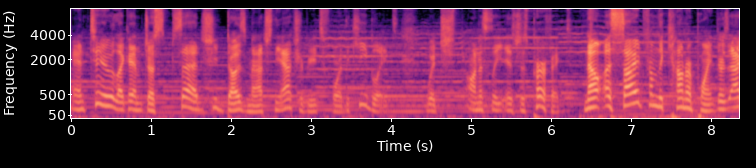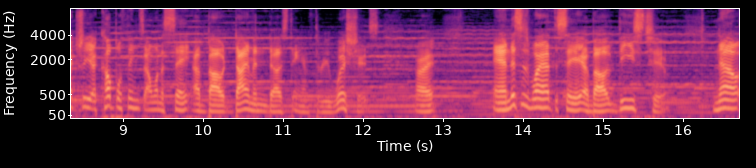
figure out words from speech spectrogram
and two, like I just said, she does match the attributes for the Keyblades, which honestly is just perfect. Now, aside from the counterpoint, there's actually a couple things I want to say about Diamond Dust and Three Wishes, alright? And this is what I have to say about these two. Now,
